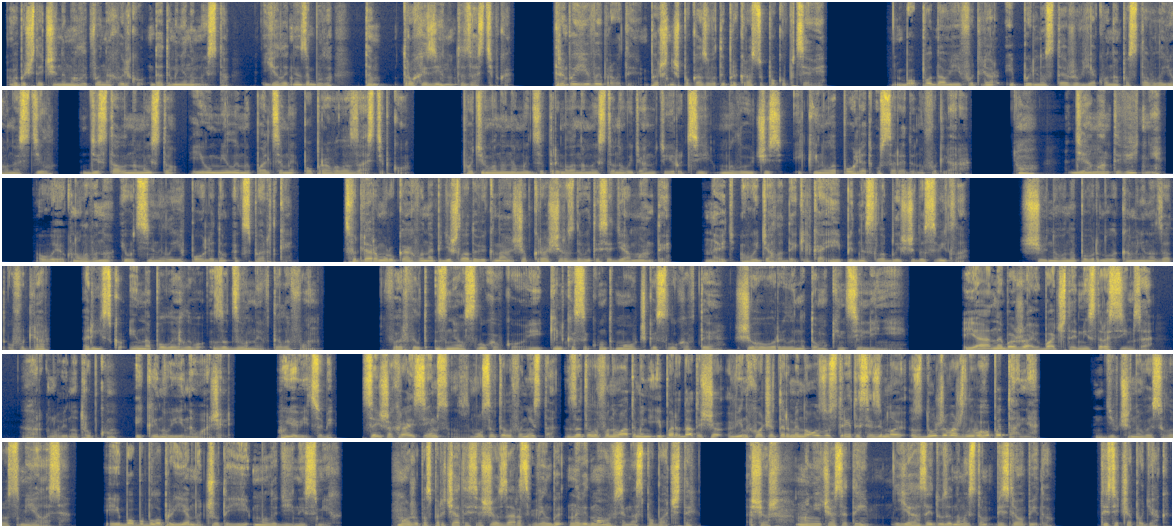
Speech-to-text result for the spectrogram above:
Вибачте, чи не могли б ви на хвильку дати мені намисто? Я ледь не забула, там трохи зігнута застіпка. Треба її виправити, перш ніж показувати прикрасу покупцеві. Боб подав їй футляр і пильно стежив, як вона поставила його на стіл, дістала намисто і умілими пальцями поправила застіпку. Потім вона на мить затримала намисто на витягнутій руці, милуючись, і кинула погляд усередину футляра. О, діаманти вітні. вигукнула вона і оцінила їх поглядом експертки. З футляром у руках вона підійшла до вікна, щоб краще роздивитися діаманти, навіть витягла декілька і піднесла ближче до світла. Щойно вона повернула камені назад у футляр, різко і наполегливо задзвонив телефон. Ферфілд зняв слухавку і кілька секунд мовчки слухав те, що говорили на тому кінці лінії. Я не бажаю бачити містера Сімза, гаркнув він у трубку і кинув її на важіль. Уявіть собі, цей шахрай Сімс змусив телефоніста зателефонувати мені і передати, що він хоче терміново зустрітися зі мною з дуже важливого питання. Дівчина весело розсміялася, і Бобу було приємно чути її мелодійний сміх. Можу посперечатися, що зараз він би не відмовився нас побачити. Що ж, мені час іти, я зайду за намистом після обіду. Тисяча подяк.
